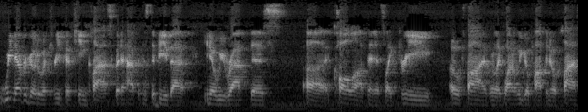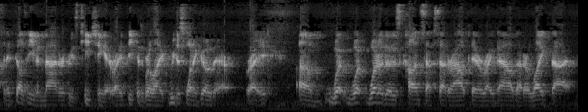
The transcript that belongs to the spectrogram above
we never go to a 315 class, but it happens to be that, you know, we wrap this, uh, call up and it's like 305. We're like, why don't we go pop into a class? And it doesn't even matter who's teaching it, right? Because we're like, we just want to go there, right? Um, what what what are those concepts that are out there right now that are like that?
